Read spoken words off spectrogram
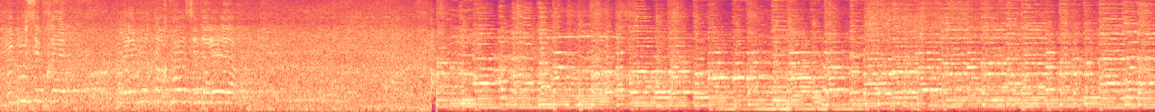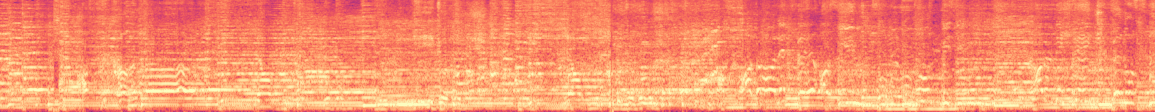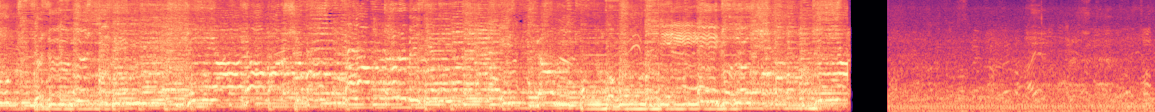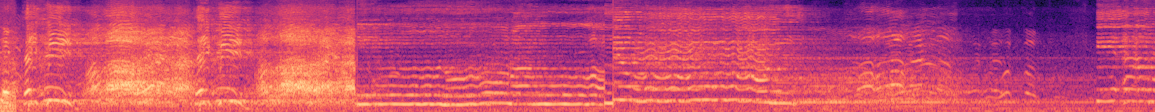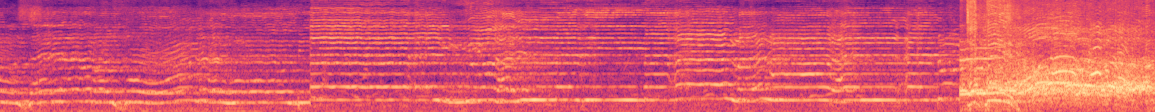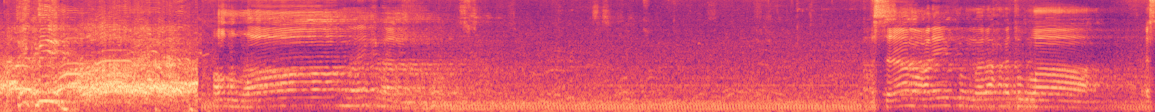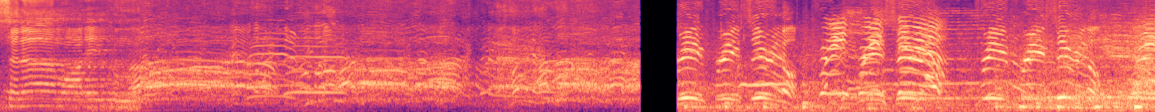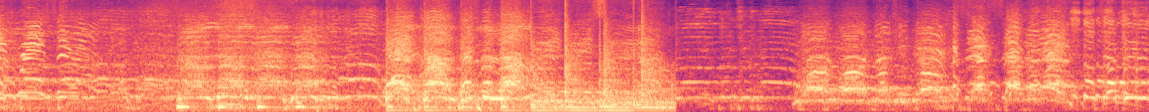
Debout, c'est prêt. Pour السلام عليكم ورحمة الله. السلام عليكم. Free free Syria Free free Syria Free free Syria Free free Brasil!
